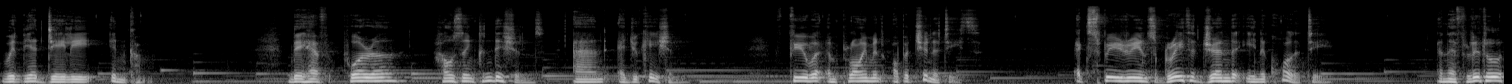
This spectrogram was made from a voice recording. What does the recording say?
with their daily income. They have poorer housing conditions and education, fewer employment opportunities, experience greater gender inequality, and have little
